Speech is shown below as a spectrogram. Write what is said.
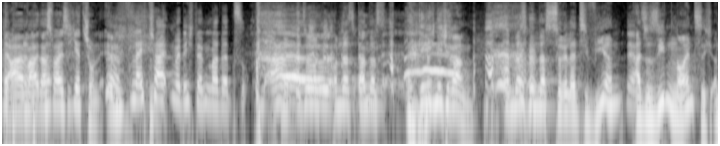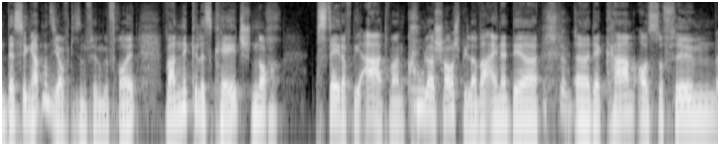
da war, das weiß ich jetzt schon. Ja, Ähm, vielleicht schalten wir dich dann mal dazu. Also, um das, um dann das, gehe ich nicht ran. um das, um das zu relativieren, Ja. also 97, und deswegen hat man sich auf diesen Film gefreut, war Nicolas Cage noch State of the Art, war ein cooler Schauspieler, war einer, der, äh, der kam aus so Filmen,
